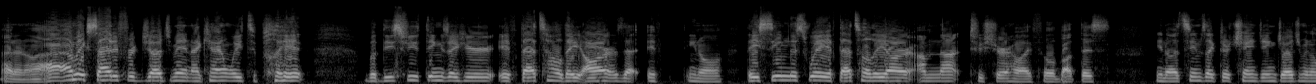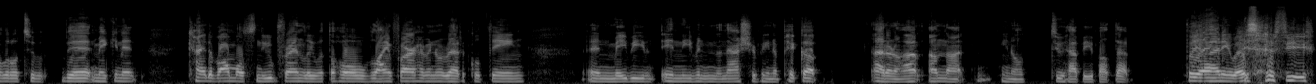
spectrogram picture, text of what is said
I don't know. I, I'm excited for Judgment. I can't wait to play it. But these few things right here, if that's how they are, is that if you know, they seem this way. If that's how they are, I'm not too sure how I feel about this. You know, it seems like they're changing judgment a little too bit, making it kind of almost noob friendly with the whole blind fire having a reticle thing, and maybe in even the Gnasher being a pickup. I don't know. I'm I'm not you know too happy about that. But yeah, anyways, if you if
